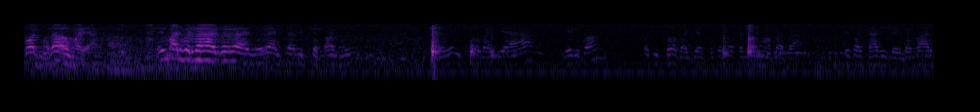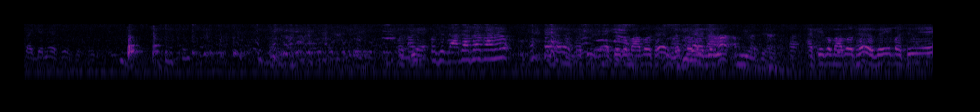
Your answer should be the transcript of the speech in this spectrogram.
કોટ દાવ માર્યા. એ મારી છ ભાગ્યા. પછી છ ભાગ્યા. તો પાછા સાડી બાર ભાગ્યા ને પછી દાદા પછી બાબો થયો બાબો થયો તો એ પછી એ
